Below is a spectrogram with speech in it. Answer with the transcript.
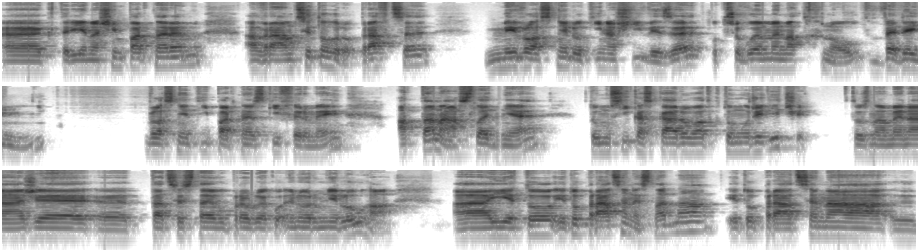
eh, který je naším partnerem a v rámci toho dopravce my vlastně do té naší vize potřebujeme natchnout vedení vlastně té partnerské firmy a ta následně to musí kaskádovat k tomu řidiči. To znamená, že eh, ta cesta je opravdu jako enormně dlouhá. A je to, je to práce nesnadná, je to práce na eh,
